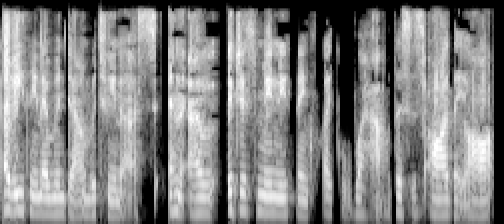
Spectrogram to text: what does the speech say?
everything that went down between us. And I, it just made me think like, wow, this is all they are.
